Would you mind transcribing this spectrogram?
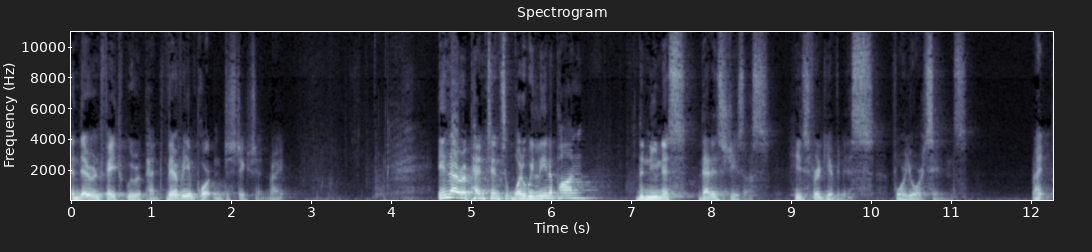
And there in faith we repent. Very important distinction, right? In that repentance, what do we lean upon? The newness that is Jesus, His forgiveness for your sins. Right?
